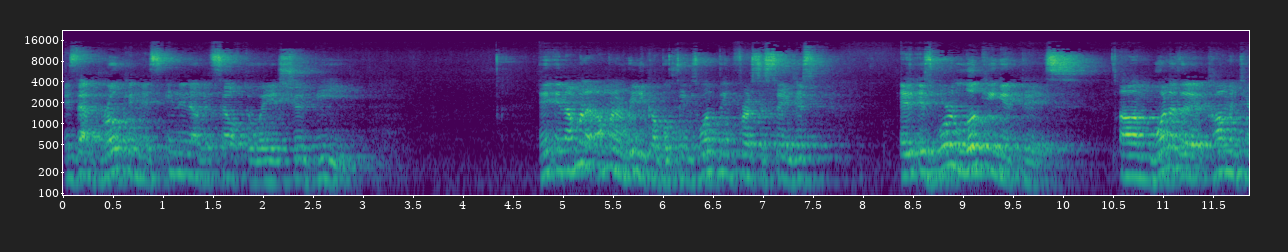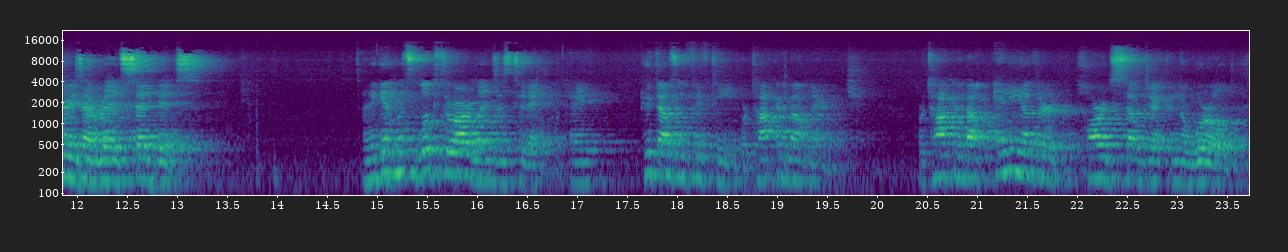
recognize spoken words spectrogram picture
Is that brokenness in and of itself the way it should be? And, and I'm gonna I'm gonna read a couple things. One thing for us to say, just as we're looking at this, um, one of the commentaries I read said this. And again, let's look through our lenses today, okay? 2015, we're talking about marriage. We're talking about any other hard subject in the world.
